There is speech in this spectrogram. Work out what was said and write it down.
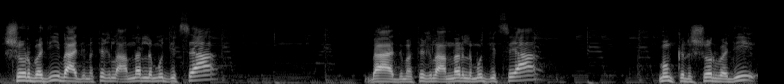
الشوربة دي بعد ما تغلي على النار لمدة ساعة بعد ما تغلي على النار لمدة ساعة ممكن الشوربة دي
